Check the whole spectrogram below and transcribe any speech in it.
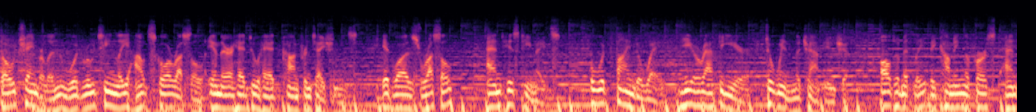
Though Chamberlain would routinely outscore Russell in their head-to-head -head confrontations, it was Russell and his teammates who would find a way year after year to win the championship, ultimately becoming the first and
